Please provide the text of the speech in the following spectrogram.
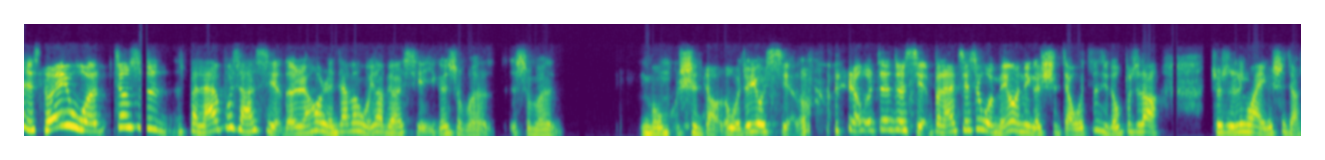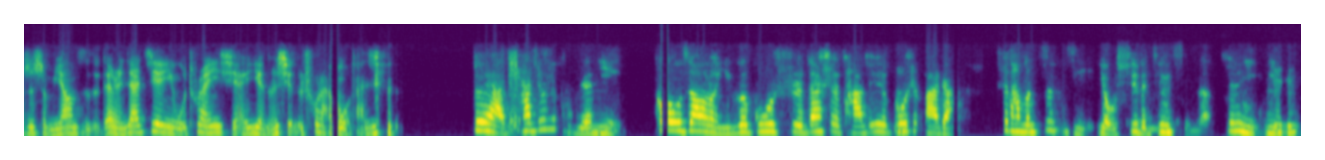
对，所以我就是本来不想写的，然后人家问我要不要写一个什么什么某某视角的，我就又写了，然后真就写。本来其实我没有那个视角，我自己都不知道，就是另外一个视角是什么样子的。但人家建议我，突然一写，哎，也能写得出来。我发现，对啊，他就是感觉你构造了一个故事，但是他这个故事发展。是他们自己有序的进行的，就是你你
